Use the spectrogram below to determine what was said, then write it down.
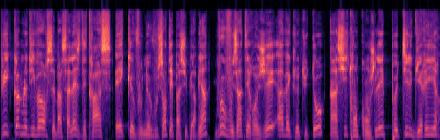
Puis comme le divorce, eh ben, ça laisse des traces et que vous ne vous sentez pas super bien, vous vous interrogez avec le tuto Un citron congelé peut-il guérir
